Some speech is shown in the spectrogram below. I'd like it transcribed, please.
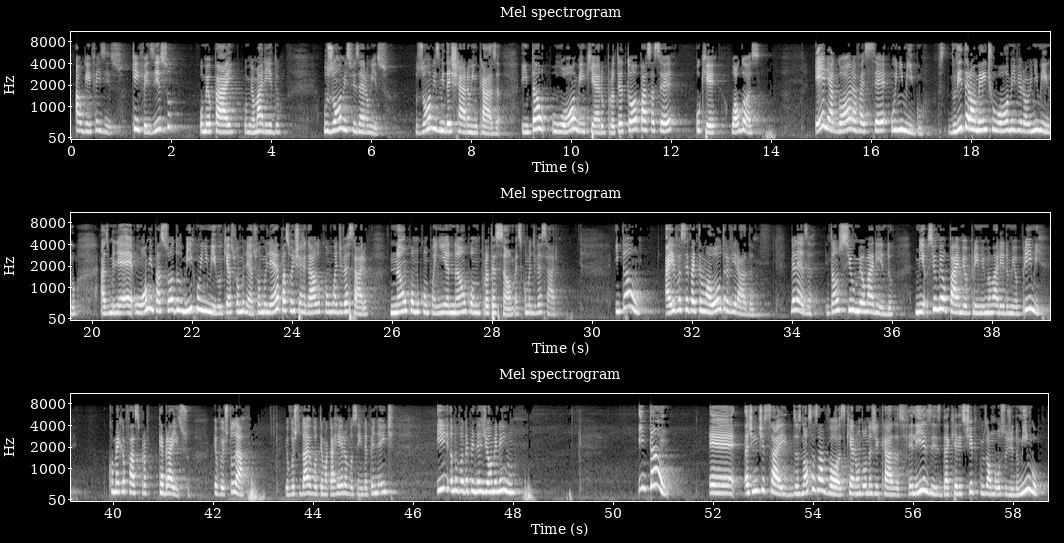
alguém fez isso. Quem fez isso? O meu pai, o meu marido. Os homens fizeram isso. Os homens me deixaram em casa. Então, o homem que era o protetor passa a ser o quê? O algoz. Ele agora vai ser o inimigo. Literalmente, o homem virou inimigo. As mulher, o homem passou a dormir com o inimigo, que é a sua mulher. A sua mulher passou a enxergá-lo como um adversário. Não como companhia, não como proteção, mas como adversário. Então, aí você vai ter uma outra virada. Beleza, então se o meu marido, se o meu pai me oprime, meu marido me oprime, como é que eu faço para quebrar isso? Eu vou estudar. Eu vou estudar, eu vou ter uma carreira, eu vou ser independente e eu não vou depender de homem nenhum. Então, é, a gente sai das nossas avós, que eram donas de casas felizes, daqueles típicos almoços de domingo,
